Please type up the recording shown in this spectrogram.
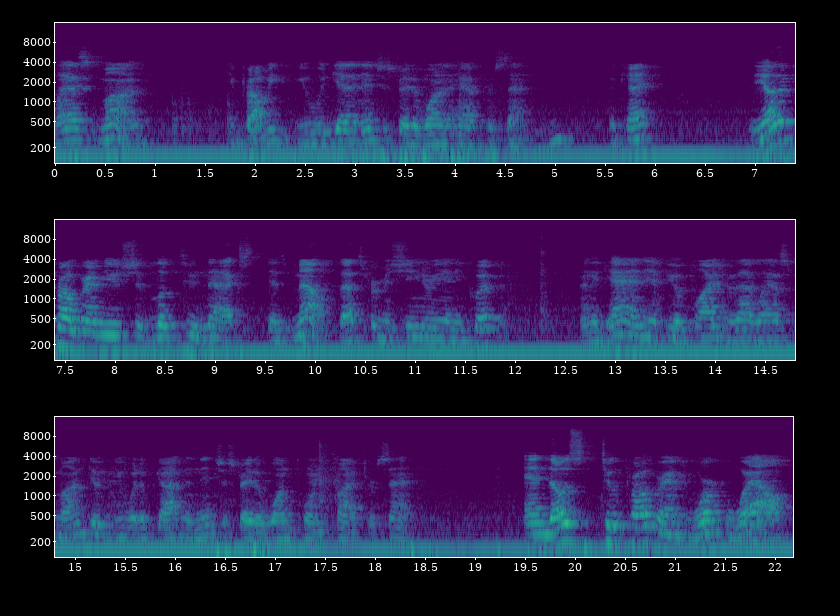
last month, you probably, you would get an interest rate of one and a half percent, mm-hmm. okay? The other program you should look to next is MELF, that's for machinery and equipment. And again, if you applied for that last month, you, you would have gotten an interest rate of one point five percent. And those two programs work well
